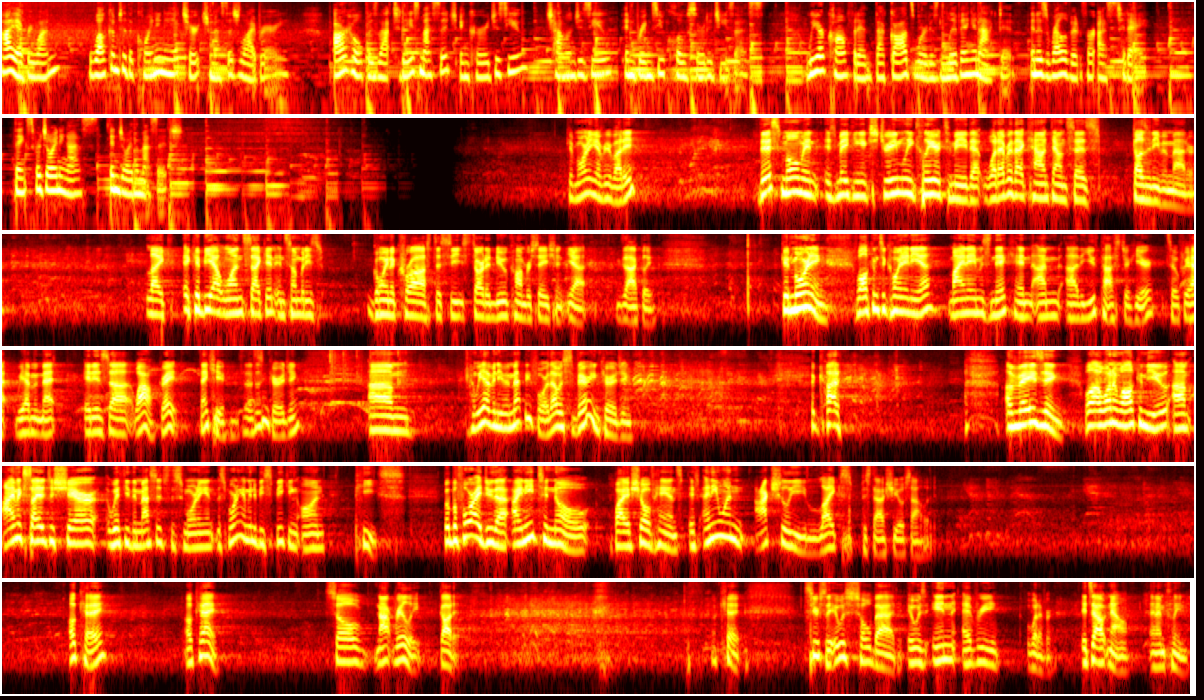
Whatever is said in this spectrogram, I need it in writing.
Hi, everyone. Welcome to the Koinonia Church Message Library. Our hope is that today's message encourages you, challenges you, and brings you closer to Jesus. We are confident that God's Word is living and active and is relevant for us today. Thanks for joining us. Enjoy the message. Good morning, everybody. This moment is making extremely clear to me that whatever that countdown says doesn't even matter. Like, it could be at one second and somebody's going across to see, start a new conversation. Yeah, exactly. Good morning. Welcome to Koinonia. My name is Nick, and I'm uh, the youth pastor here. So if we, ha- we haven't met, it is, uh, wow, great. Thank you. This is encouraging. Um, we haven't even met before. That was very encouraging. Got it. Amazing. Well, I want to welcome you. Um, I'm excited to share with you the message this morning. And this morning I'm going to be speaking on peace. But before I do that, I need to know by a show of hands if anyone actually likes pistachio salad. Okay. Okay. So, not really. Got it. Okay. Seriously, it was so bad. It was in every, whatever. It's out now, and I'm clean.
